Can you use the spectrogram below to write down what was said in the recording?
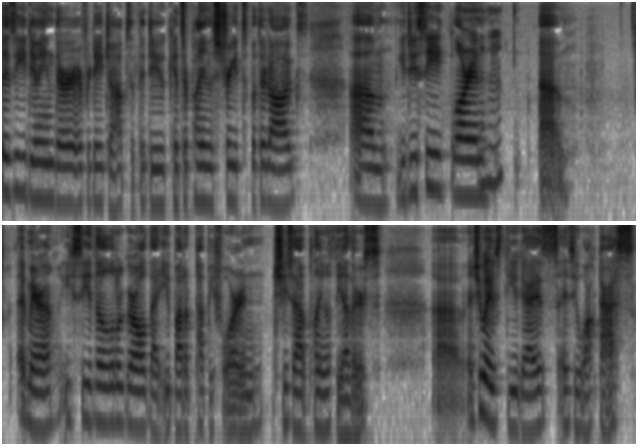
busy doing their everyday jobs that they do. Kids are playing the streets with their dogs. Um, you do see Lauren, mm-hmm. Amira. You see the little girl that you bought a puppy for, and she's out playing with the others. Uh, and she waves to you guys as you walk past.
